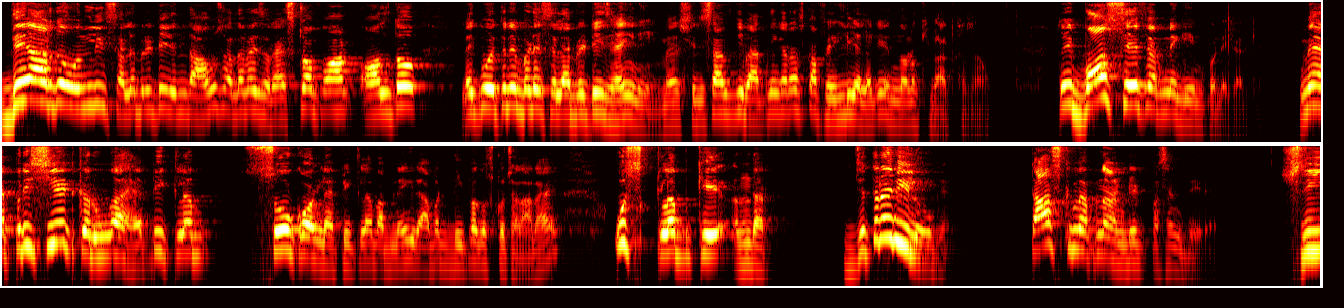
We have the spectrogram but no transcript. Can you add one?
they are the only celebrity in the house otherwise rest of all तो लाइक वो इतने बड़े सेलिब्रिटीज है ही नहीं। मैं श्रीशांत की बात नहीं कर रहा, उसका फ़ील्ड ही अलग है, इन दोनों की बात कर रहा हूँ। तो ये बहुत सेफ़ है अपने गेम को लेकर के। मैं अप्रिशिएट करूँगा happy club so called happy club अब नहीं रहा दीपक उसको चला रहा है। उस क्लब के अंदर जितने भी लोग हैं टास्क में अपना हंड्रेड परसेंट दे रहे हैं। श्री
